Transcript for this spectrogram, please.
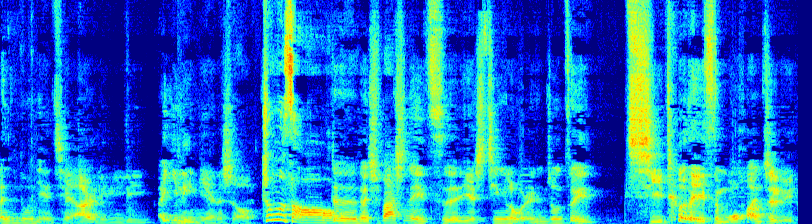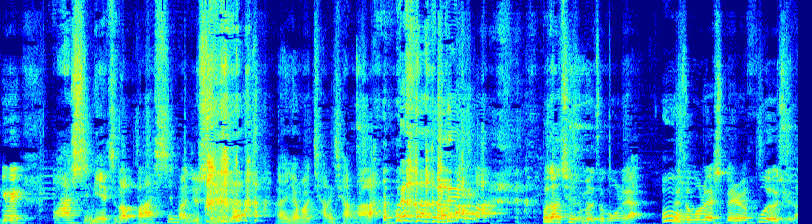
，N 多年前，二零零啊一零年的时候，这么早？对对对，去巴西那一次也是经历了我人生中最奇特的一次魔幻之旅，因为。巴西你也知道，巴西嘛就是那种，哎，要么抢抢啊。我当时确实没有做攻略，没做攻略是被人忽悠去的，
